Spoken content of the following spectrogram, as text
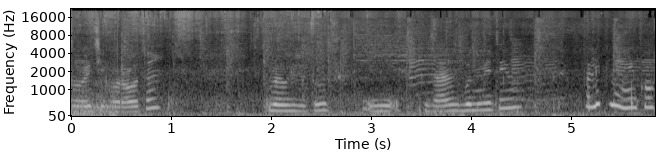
Золоті Ворота. Ми вже тут і зараз будемо йти в поліклініку.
